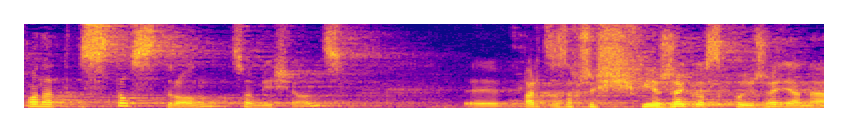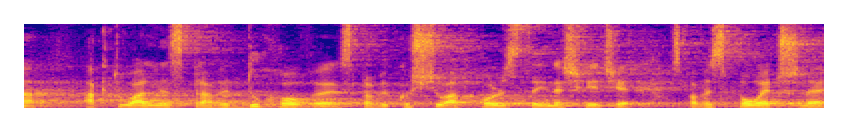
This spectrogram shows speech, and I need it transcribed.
ponad 100 stron co miesiąc. E, Bardzo zawsze świeżego spojrzenia na aktualne sprawy duchowe, sprawy Kościoła w Polsce i na świecie, sprawy społeczne.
